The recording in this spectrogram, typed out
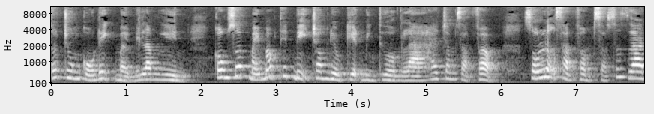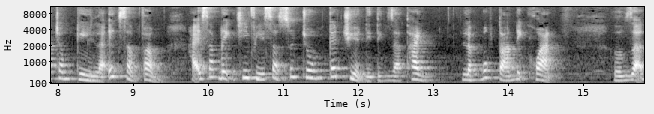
xuất chung cố định 75.000, công suất máy móc thiết bị trong điều kiện bình thường là 200 sản phẩm, số lượng sản phẩm sản xuất ra trong kỳ là x sản phẩm, hãy xác định chi phí sản xuất chung kết chuyển để tính giá thành, lập bút toán định khoản. Hướng dẫn,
